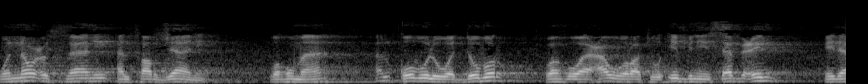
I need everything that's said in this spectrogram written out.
والنوع الثاني الفرجان وهما القبل والدبر وهو عورة ابن سبع إلى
